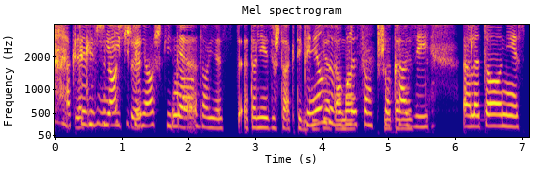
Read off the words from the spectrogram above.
Aktywizm Jak pieniążki, to, nie. to, jest, to nie jest już to aktywizm. Pieniądze wiadomo. w ogóle są przy okazji ale to nie jest,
